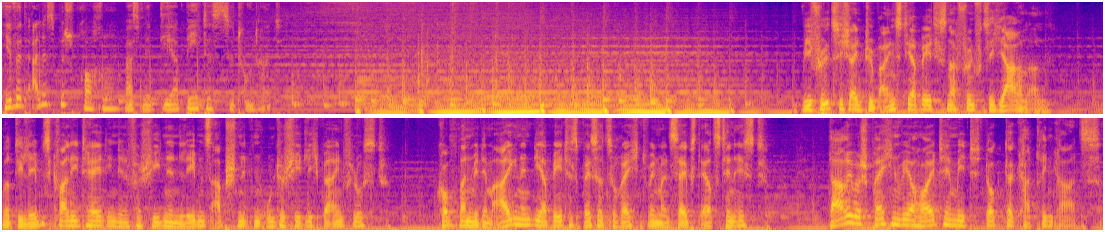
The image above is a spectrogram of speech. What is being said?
Hier wird alles besprochen, was mit Diabetes zu tun hat. Wie fühlt sich ein Typ-1-Diabetes nach 50 Jahren an? Wird die Lebensqualität in den verschiedenen Lebensabschnitten unterschiedlich beeinflusst? Kommt man mit dem eigenen Diabetes besser zurecht, wenn man selbst Ärztin ist? Darüber sprechen wir heute mit Dr. Katrin Graz.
